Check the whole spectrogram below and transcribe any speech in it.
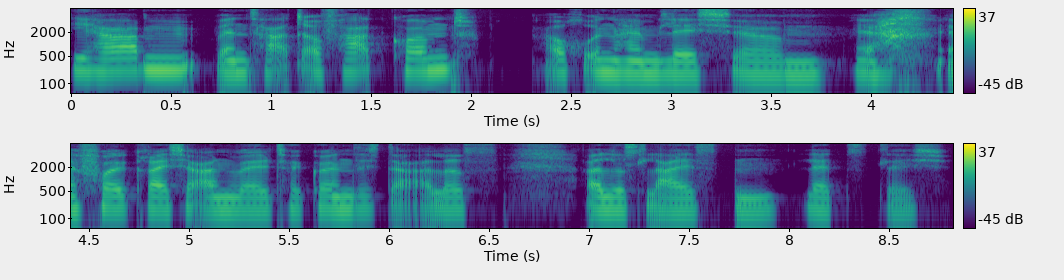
die haben, wenn es hart auf hart kommt, auch unheimlich ähm, ja, erfolgreiche Anwälte können sich da alles, alles leisten, letztlich.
